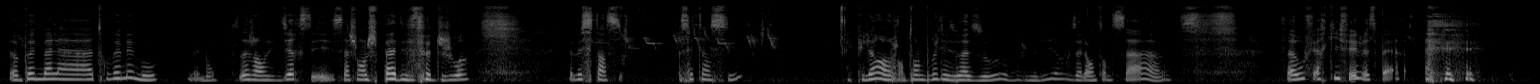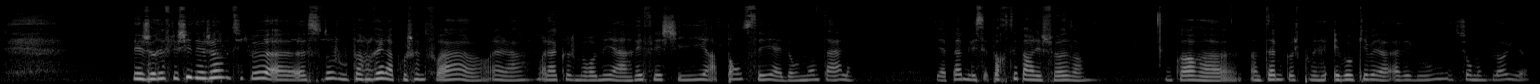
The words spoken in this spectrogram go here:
un peu de mal à trouver mes mots. Mais bon, ça j'ai envie de dire, ça change pas des autres jours. Mais c'est ainsi. C'est ainsi. Puis là, j'entends le bruit des oiseaux. Je me dis, oh, vous allez entendre ça. Ça va vous faire kiffer, j'espère. Et je réfléchis déjà un petit peu à ce dont je vous parlerai la prochaine fois. Voilà, euh, voilà que je me remets à réfléchir, à penser, à être dans le mental et à pas me laisser porter par les choses. Encore euh, un thème que je pourrais évoquer euh, avec vous sur mon blog.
